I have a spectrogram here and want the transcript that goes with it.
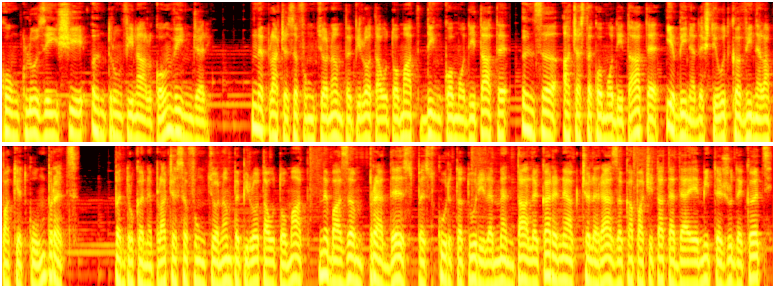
concluzii și, într-un final, convingeri. Ne place să funcționăm pe pilot automat din comoditate, însă această comoditate e bine de știut că vine la pachet cu un preț. Pentru că ne place să funcționăm pe pilot automat, ne bazăm prea des pe scurtăturile mentale care ne accelerează capacitatea de a emite judecăți,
